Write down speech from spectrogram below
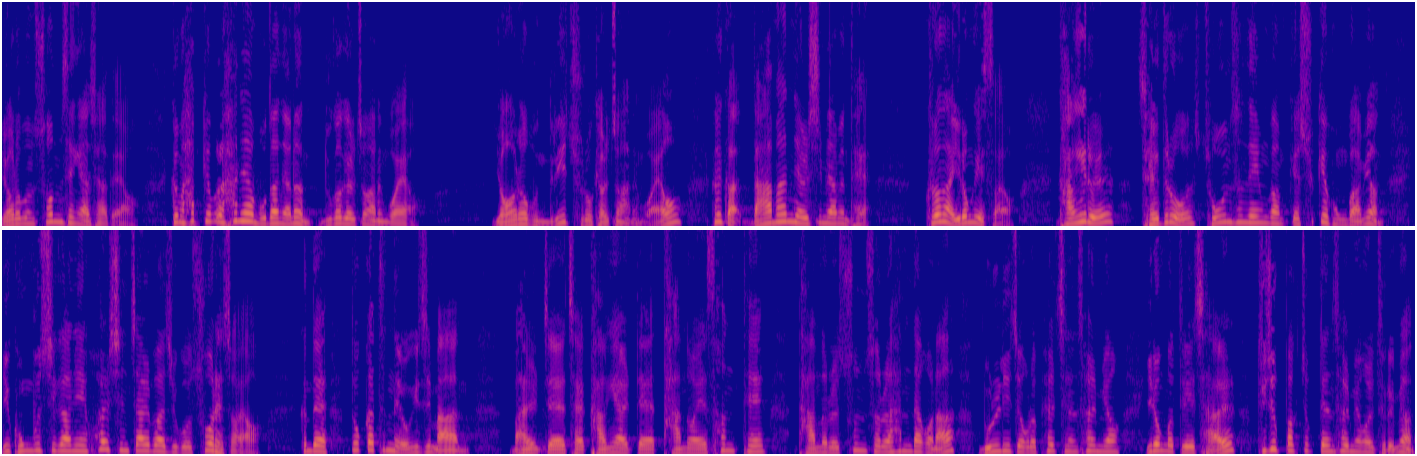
여러분 수험생이 하셔야 돼요. 그럼 합격을 하냐 못하냐는 누가 결정하는 거예요? 여러분들이 주로 결정하는 거예요. 그러니까 나만 열심히 하면 돼. 그러나 이런 게 있어요. 강의를 제대로 좋은 선생님과 함께 쉽게 공부하면 이 공부 시간이 훨씬 짧아지고 수월해져요. 근데 똑같은 내용이지만 말제 제가 강의할 때 단어의 선택, 단어를 순서를 한다거나 논리적으로 펼치는 설명 이런 것들이 잘 뒤죽박죽된 설명을 들으면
